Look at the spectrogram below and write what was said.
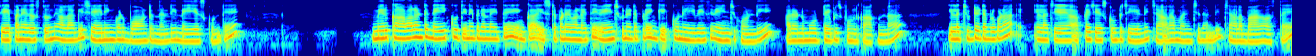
షేప్ అనేది వస్తుంది. అలాగే షైనింగ్ కూడా బాగుంటుందండి నెయ్యి వేసుకుంటే. మీరు కావాలంటే నెయ్యి ఎక్కువ తినే పిల్లలైతే ఇంకా ఇష్టపడే వాళ్ళైతే వేయించుకునేటప్పుడే ఇంకెక్కువ నెయ్యి వేసి వేయించుకోండి. ఆ రెండు మూడు టేబుల్ స్పూన్లు కాకుండా. ఇలా చుట్టేటప్పుడు కూడా ఇలా చే అప్లై చేసుకుంటూ చేయండి. చాలా మంచిదండి. చాలా బాగా వస్తాయి.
